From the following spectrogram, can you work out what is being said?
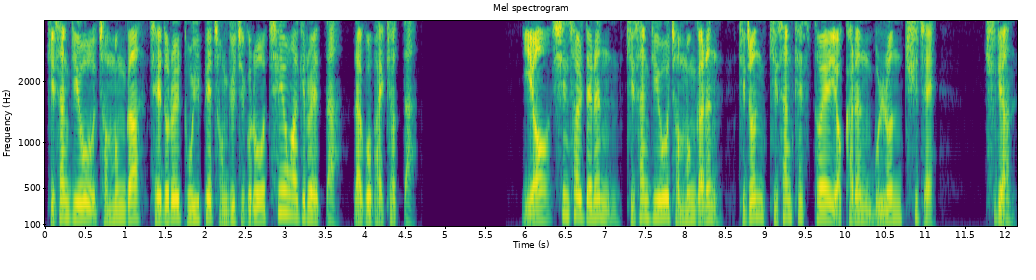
기상기후 전문가 제도를 도입해 정규직으로 채용하기로 했다. 라고 밝혔다. 이어 신설되는 기상기후 전문가는 기존 기상캐스터의 역할은 물론 취재, 출연,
